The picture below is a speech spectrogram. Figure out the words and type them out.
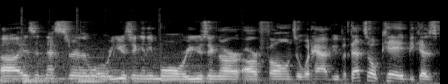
uh, isn't necessarily what we're using anymore. We're using our, our phones or what have you, but that's okay because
